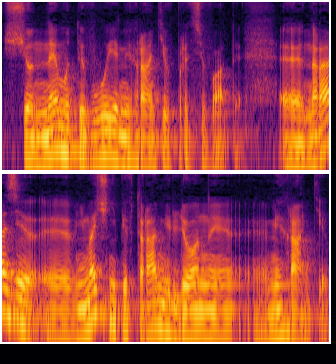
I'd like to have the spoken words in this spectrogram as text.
що не мотивує мігрантів працювати. Наразі в Німеччині півтора мільйони мігрантів.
